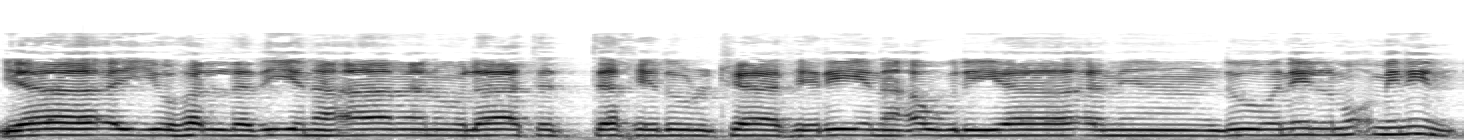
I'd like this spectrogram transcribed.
يا أيها الذين آمنوا لا تتخذوا الكافرين أولياء من دون المؤمنين.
